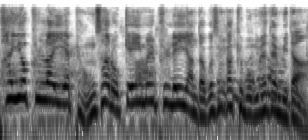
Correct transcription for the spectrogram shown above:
파이어플라이의 병사로 게임을 플레이한다고 생각해보면 됩니다.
